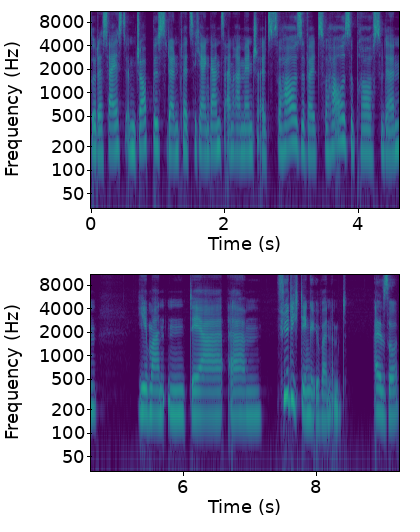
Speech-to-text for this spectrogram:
So, das heißt, im Job bist du dann plötzlich ein ganz anderer Mensch als zu Hause, weil zu Hause brauchst du dann jemanden, der ähm, für dich Dinge übernimmt. Also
